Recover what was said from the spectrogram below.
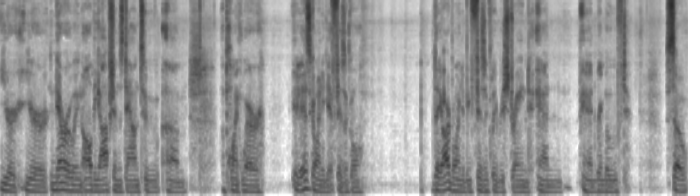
you're you're narrowing all the options down to um, a point where it is going to get physical. They are going to be physically restrained and and removed. So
